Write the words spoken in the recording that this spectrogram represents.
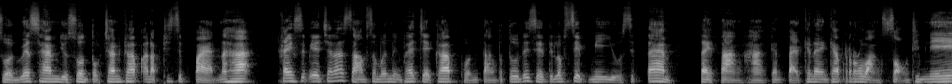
ส่วนเวสต์แฮมอยู่โซนตกชั้นครับอันดับที่ 18 นะฮะแข่ง 11 ชนะ 3 เสมอ 1 แพ้ 7 ครับ ผลต่างประตูได้เสียติดลบ 10 มีอยู่ 10 แต้ม แตกต่างห่างกัน 8 คะแนนครับ ระหว่าง 2 ทีมนี้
